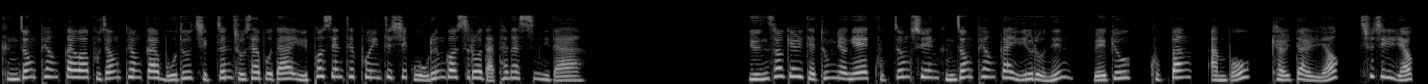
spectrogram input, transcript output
긍정평가와 부정평가 모두 직전 조사보다 1%포인트씩 오른 것으로 나타났습니다. 윤석열 대통령의 국정수행 긍정평가 이유로는 외교, 국방, 안보, 결단력, 추진력,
